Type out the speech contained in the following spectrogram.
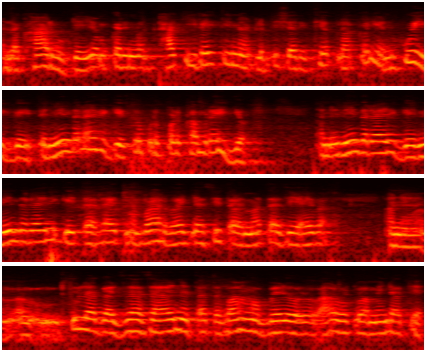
એટલે ખારું કે એમ કરીને થાકી રહી ને એટલે બિચારી થેપલા કરી અને સૂઈ ગઈ. તે નીંદર આવી ગઈ, છોકરો પડખામ રહી ગયો. અને નીંદર આવી ગઈ, નીંદર આવી ગઈ ત્યાં રાતના બાર વાગ્યા સીતાળ માતાજી આવ્યા. અને સુલાગા જા જાય ને ત્યાં તો વાહો બેળો આળોટવા માંડ્યા તે.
